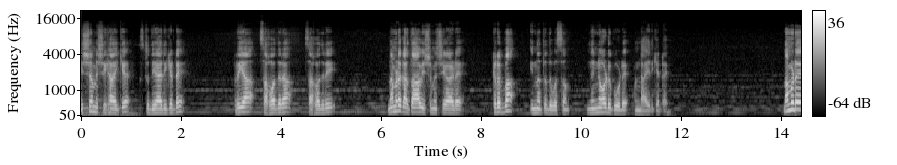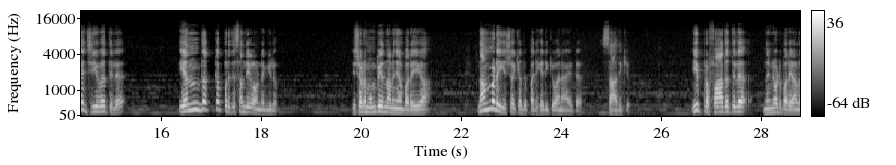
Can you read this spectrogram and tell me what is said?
ഈശോ മിശിഹായ്ക്ക് സ്തുതിയായിരിക്കട്ടെ. പ്രിയ സഹോദര സഹോദരി നമ്മുടെ കർത്താവ് വിശ്വമിശിഹായുടെ കൃപ ഇന്നത്തെ ദിവസം നിന്നോട് കൂടെ ഉണ്ടായിരിക്കട്ടെ. നമ്മുടെ ജീവിതത്തിൽ എന്തൊക്കെ പ്രതിസന്ധികളുണ്ടെങ്കിലും ഈശോയുടെ മുമ്പിൽ നിന്നാണ് ഞാൻ പറയുക നമ്മുടെ ഈശോയ്ക്ക് അത് പരിഹരിക്കുവാനായിട്ട് സാധിക്കും. ഈ പ്രഭാതത്തിൽ നിന്നോട് പറയാനുള്ള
